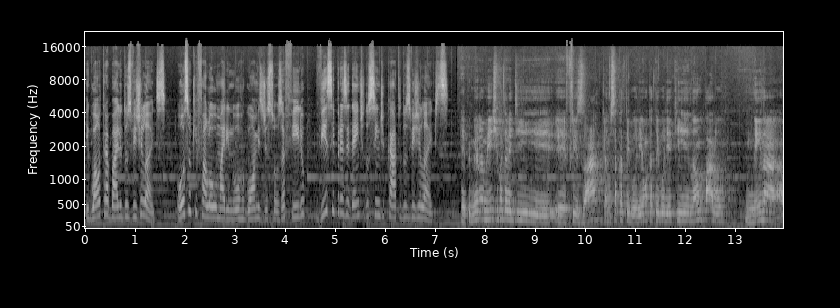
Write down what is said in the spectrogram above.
Igual o trabalho dos vigilantes. Ouça o que falou o Marinor Gomes de Souza Filho, vice-presidente do Sindicato dos Vigilantes. É, primeiramente, eu gostaria de é, frisar que a nossa categoria é uma categoria que não parou, nem na,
